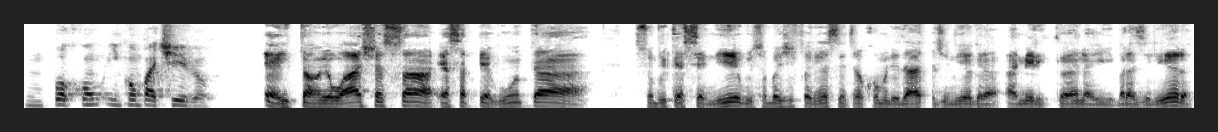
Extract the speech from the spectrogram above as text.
um pouco incompatível? É, então, eu acho essa, essa pergunta sobre o que é ser negro, sobre as diferenças entre a comunidade negra americana e brasileira,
